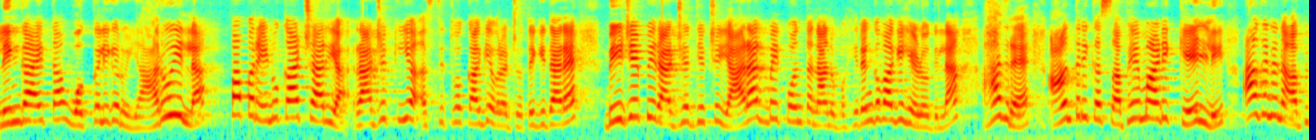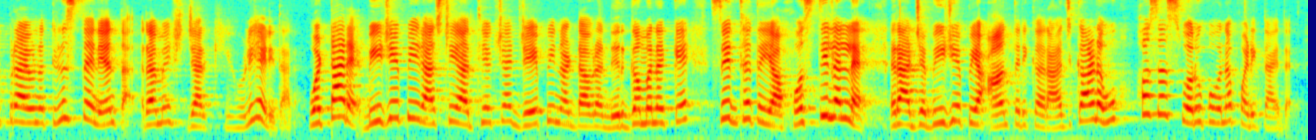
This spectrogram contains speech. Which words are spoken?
ಲಿಂಗಾಯತ ಒಕ್ಕಲಿಗರು ಯಾರೂ ಇಲ್ಲ. ಪಾಪ ರೇಣುಕಾಚಾರ್ಯ ರಾಜಕೀಯ ಅಸ್ತಿತ್ವಕ್ಕಾಗಿ ಅವರ ಜೊತೆಗಿದ್ದಾರೆ. ಬಿಜೆಪಿ ರಾಜ್ಯಾಧ್ಯಕ್ಷ ಯಾರಾಗಬೇಕು ಅಂತ ನಾನು ಬಹಿರಂಗವಾಗಿ ಹೇಳೋದಿಲ್ಲ. ಆದರೆ ಆಂತರಿಕ ಸಭೆ ಮಾಡಿ ಕೇಳಲಿ ಆಗ ನನ್ನ ಅಭಿಪ್ರಾಯವನ್ನು ತಿಳಿಸ್ತೇನೆ ಅಂತ ರಮೇಶ್ ಜಾರಕಿಹೊಳಿ ಹೇಳಿದ್ದಾರೆ. ಒಟ್ಟಾರೆ ಬಿಜೆಪಿ ರಾಷ್ಟ್ರೀಯ ಅಧ್ಯಕ್ಷ ಜೆ ಪಿ ನಡ್ಡಾ ಅವರ ನಿರ್ಗಮನಕ್ಕೆ ಸಿದ್ಧತೆಯ ಹೊಸ್ತಿಲಲ್ಲೇ ರಾಜ್ಯ ಬಿಜೆಪಿಯ ಆಂತರಿಕ ರಾಜಕಾರಣವು ಹೊಸ ಸ್ವರೂಪವನ್ನು ಪಡಿತಾ ಇದೆ.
